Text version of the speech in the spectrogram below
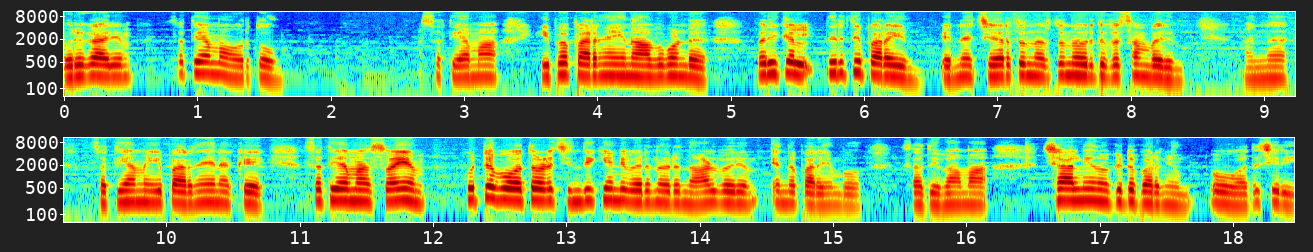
ഒരു കാര്യം സത്യമ്മ ഓർത്തോ. സത്യമ്മ ഇപ്പൊ പറഞ്ഞ ഈ നാവുകൊണ്ട് ഒരിക്കൽ തിരുത്തി പറയും എന്നെ ചേർത്ത് നിർത്തുന്ന ഒരു ദിവസം വരും. അന്ന് സത്യാമ്മ ഈ പറഞ്ഞതിനൊക്കെ സത്യാമ്മ സ്വയം കുറ്റബോധത്തോടെ ചിന്തിക്കേണ്ടി വരുന്ന ഒരു നാൾ വരും എന്ന് പറയുമ്പോൾ സത്യഭാമ ശാലിനിയെ നോക്കിയിട്ട് പറഞ്ഞു ഓ അത് ശരി.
